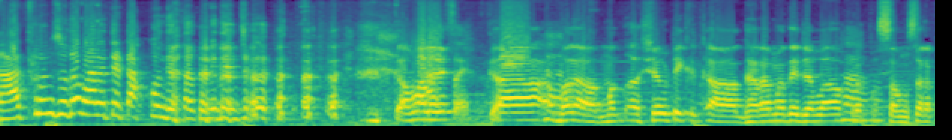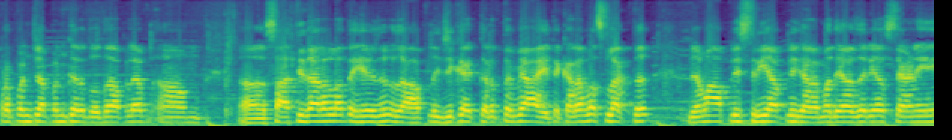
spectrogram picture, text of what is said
आथरून सुद्धा मला ते टाकून देतात मी त्यांच्या कमाल आहे. का बघा मग शेवटी घरामध्ये जेव्हा संसार प्रपंच आपण करत होतो आपल्या साथीदाराला तर हे जे आपले जे काही कर्तव्य आहे ते करावंच लागतं. जेव्हा आपली स्त्री आपली घरामध्ये आजारी असते आणि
